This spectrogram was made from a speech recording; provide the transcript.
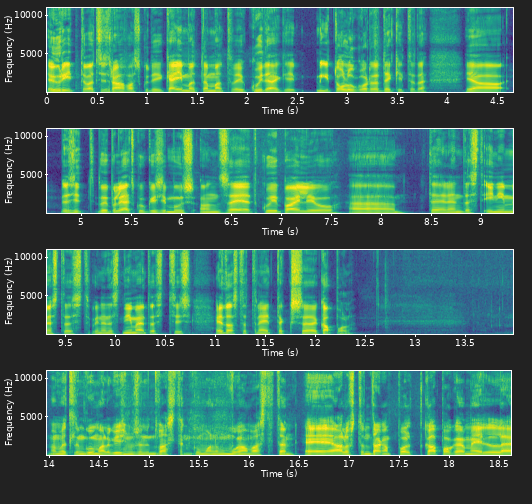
ja üritavad siis rahvast kuidagi käima tõmmata või kuidagi mingit olukorda tekitada. ja, ja siit võib-olla jätkuküsimus on see, et kui palju äh, te nendest inimestest või nendest nimedest siis edastate näiteks äh, kapole? Ma mõtlen, kummale küsimusele nüüd vastan, kummale mugav vastata on. E,. alustan tagantpoolt, kapoga meil e,,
